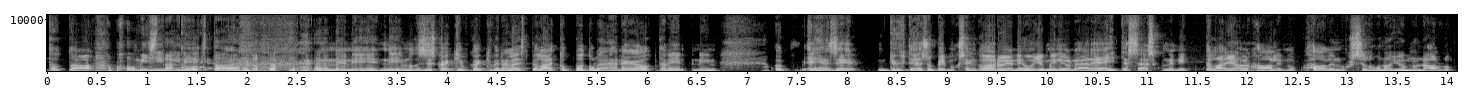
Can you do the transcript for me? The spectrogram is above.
tota, Omistaa niin, niin, kuulostaa oudolta. niin, niin, niin, mutta siis kaikki, kaikki venäläiset pelaajat tuppaa tulee hänen kautta, niin, niin eihän se nyt yhteensopimuksen kaadu, ja ne on jo miljonäärejä itsessään, kun ne niitä pelaajia on haalinnut, haalinnut silloin, kun ne on junnuna ollut.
